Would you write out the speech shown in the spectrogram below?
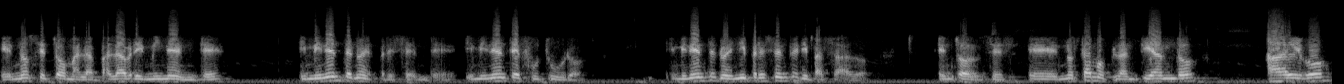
eh, no se toma la palabra inminente. Inminente no es presente, inminente es futuro. Inminente no es ni presente ni pasado. Entonces, eh, no estamos planteando algo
